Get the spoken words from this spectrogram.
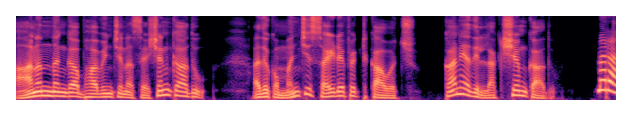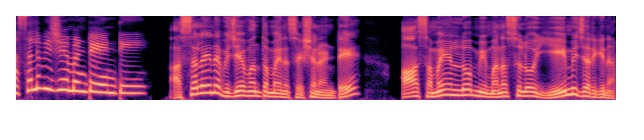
ఆనందంగా భావించిన సెషన్ కాదు. అదొక మంచి సైడ్ ఎఫెక్ట్ కావచ్చు కాని అది లక్ష్యం కాదు. మరి అసలు విజయమంటే ఏంటి? అసలైన విజయవంతమైన సెషన్ అంటే ఆ సమయంలో మీ మనస్సులో ఏమి జరిగినా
